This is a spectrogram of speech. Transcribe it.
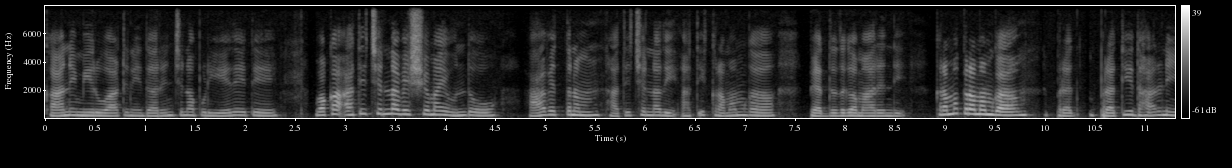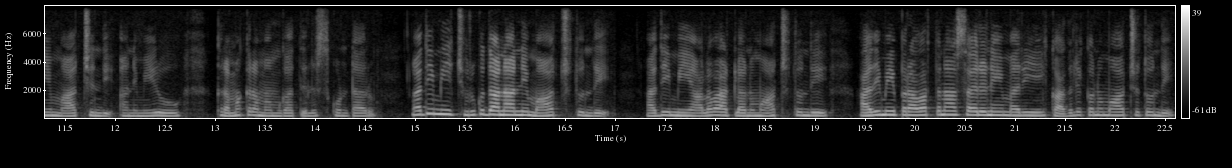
కానీ మీరు వాటిని ధరించినప్పుడు ఏదైతే ఒక అతి చిన్న విషయమై ఉందో ఆ విత్తనం అతి చిన్నది అతి క్రమంగా పెద్దదిగా మారింది. క్రమక్రమంగా ప్ర ప్రతి దారిని మార్చింది అని మీరు క్రమక్రమంగా తెలుసుకుంటారు. అది మీ చురుకుదనాన్ని మార్చుతుంది. అది మీ అలవాట్లను మార్చుతుంది. అది మీ ప్రవర్తనా శైలిని మరి కదలికను మార్చుతుంది.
